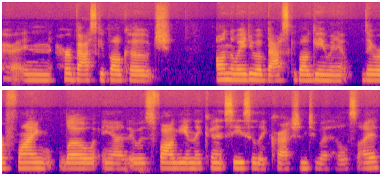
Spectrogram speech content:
and her basketball coach on the way to a basketball game and it, they were flying low and it was foggy and they couldn't see so they crashed into a hillside.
